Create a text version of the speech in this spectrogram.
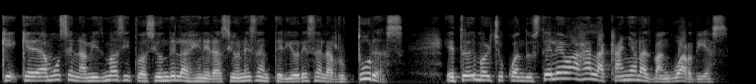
que quedamos en la misma situación de las generaciones anteriores a las rupturas. Entonces hemos dicho, cuando usted le baja la caña a las vanguardias,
